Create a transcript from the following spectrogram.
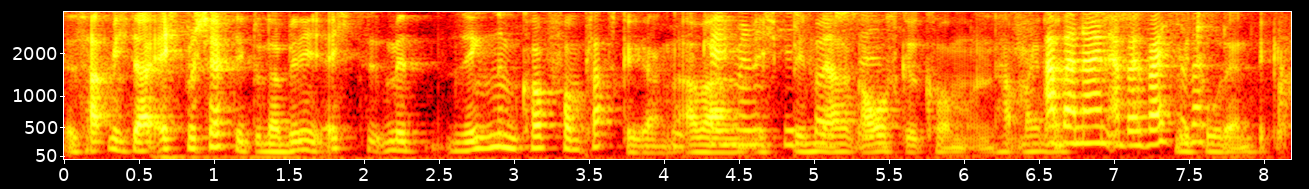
es, hat mich da echt beschäftigt und da bin ich echt mit sinkendem Kopf vom Platz gegangen. Das aber ich, ich bin vorstellen. da rausgekommen und habe meine aber nein, aber weißt Methode du, was, entwickelt.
